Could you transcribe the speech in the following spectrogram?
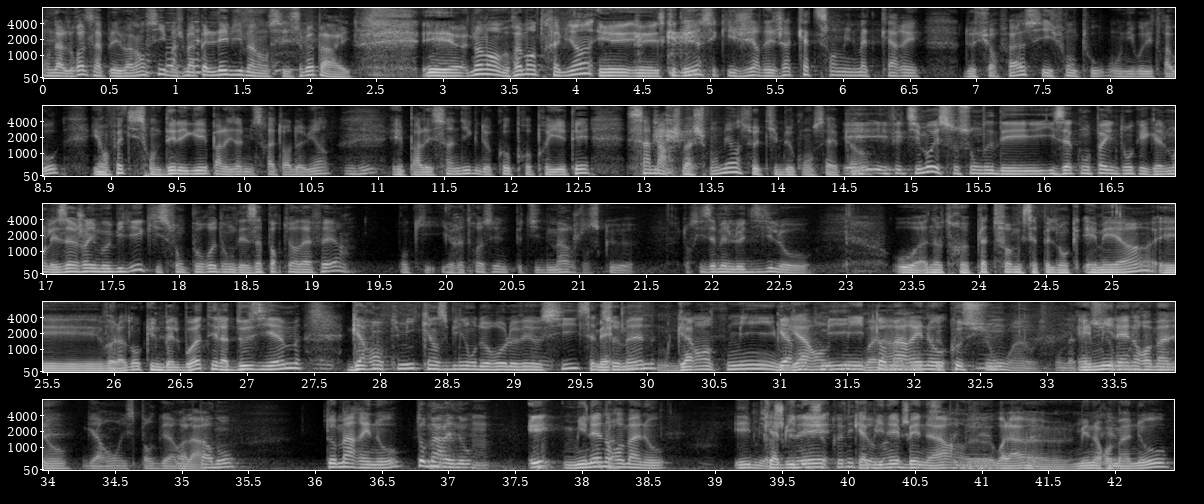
on a le droit de s'appeler Valency. Moi, je m'appelle Lévi Valency, c'est pas pareil. Et euh, non, non, vraiment très bien. Et, ce qui est bien, c'est qu'ils gèrent déjà 400 000 mètres carrés de surface. Ils font tout au niveau des travaux. Et en fait, ils sont délégués par les administrateurs de biens mhm. et par les syndics de copropriété. Ça marche vachement bien, ce type de concept. Hein. Effectivement, ils, sont des, ils accompagnent donc également les agents immobiliers qui sont pour eux donc des apporteurs d'affaires. Donc, ils, rétrocèdent une petite marge lorsque, lorsqu'ils amènent le deal au, à notre plateforme qui s'appelle donc EMEA. Et voilà, donc une belle boîte. Et la deuxième, Garantmi, 15 millions d'euros levés aussi cette semaine. Garantmi, Garantmi, Thomas Reynaud. Caution. et Mylène Romano. Garant, il se garant. Pardon Thomas Reynaud. Thomas. Et Mylène Romano. Et cabinet, cabinet Bénard, euh, voilà, euh, Mylène Romano,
